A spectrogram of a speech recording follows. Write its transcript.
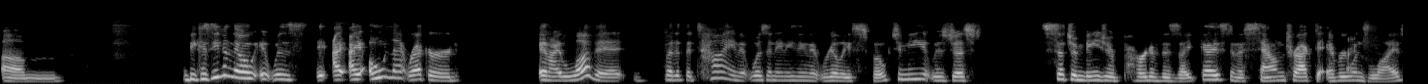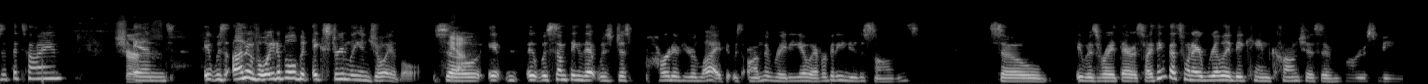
Um, because even though it was, it, I, I own that record and I love it, but at the time it wasn't anything that really spoke to me. It was just such a major part of the zeitgeist and a soundtrack to everyone's right. lives at the time. Sure. And it was unavoidable but extremely enjoyable. So yeah. it it was something that was just part of your life. It was on the radio. Everybody knew the songs. So it was right there. So i think that's when i really became conscious of bruce being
